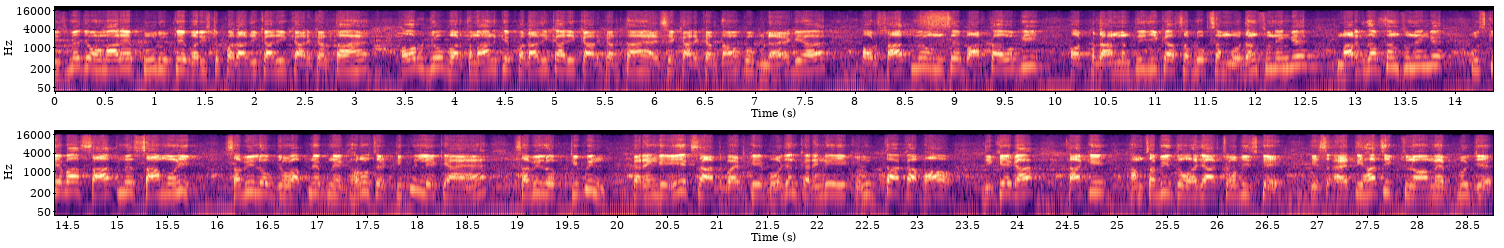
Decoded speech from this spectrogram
इसमें जो हमारे पूर्व के वरिष्ठ पदाधिकारी कार्यकर्ता हैं और जो वर्तमान के पदाधिकारी कार्यकर्ता हैं, ऐसे कार्यकर्ताओं को बुलाया गया है और साथ में उनसे वार्ता होगी और प्रधानमंत्री जी का सब लोग संबोधन सुनेंगे, मार्गदर्शन सुनेंगे। उसके बाद साथ में सामूहिक सभी लोग जो अपने अपने घरों से टिफ़िन लेके आए हैं, सभी लोग टिफ़िन करेंगे, एक साथ बैठ के भोजन करेंगे, एक रूपता का भाव दिखेगा ताकि हम सभी 2024 के इस ऐतिहासिक चुनाव में पूज्य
